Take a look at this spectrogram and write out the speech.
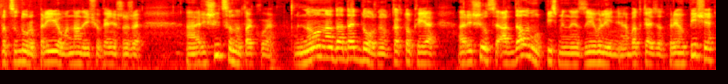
процедуры приема, надо еще, конечно же, э, решиться на такое. Но надо отдать должное. Вот как только я решился, отдал ему письменное заявление об отказе от приема пищи,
